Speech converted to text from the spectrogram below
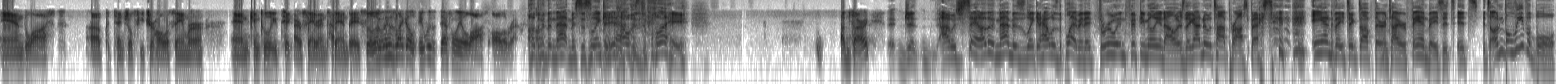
and lost a potential future Hall of Famer and completely take our fan, entire fan base. So it was like a, it was definitely a loss all around. Other than that, Mrs. Lincoln, how was the play? I'm sorry. Uh, just, I was just saying. Other than that, Mrs. Lincoln, how was the play? I mean, they threw in fifty million dollars. They got no top prospects, and they ticked off their entire fan base. It's it's it's unbelievable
